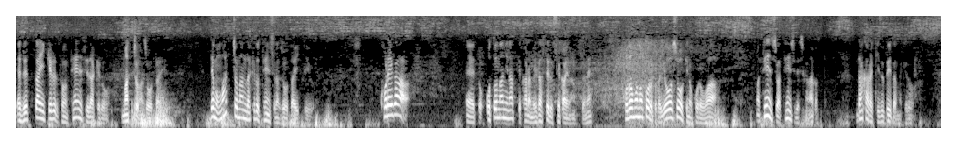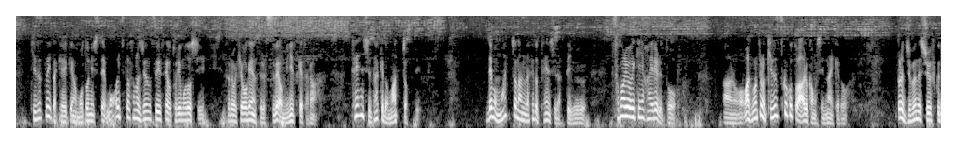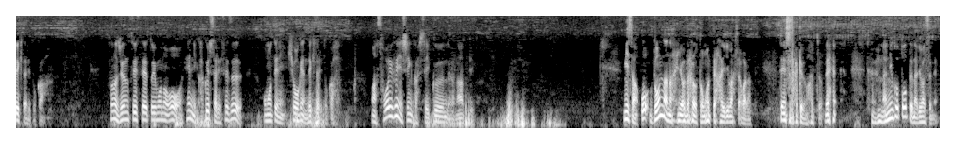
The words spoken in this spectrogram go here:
や、絶対いける。その天使だけど、マッチョな状態。でもマッチョなんだけど天使な状態っていう。これが、えっ、ー、と、大人になってから目指せる世界なんですよね。子供の頃とか幼少期の頃は、まあ、天使は天使でしかなかった。だから傷ついたんだけど、傷ついた経験を元にして、もう一度その純粋性を取り戻し、それを表現する術を身につけたら、天使だけどマッチョっていう。でもマッチョなんだけど天使だっていう、その領域に入れると、あの、まあ、もちろん傷つくことはあるかもしれないけど、それを自分で修復できたりとか、その純粋性というものを変に隠したりせず、表に表現できたりとか、まあそういう風に進化していくんだよなっていう。みーさん、お、どんな内容だろうと思って入りました、笑って。天使だけどマッチョね。何事ってなりますよね。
